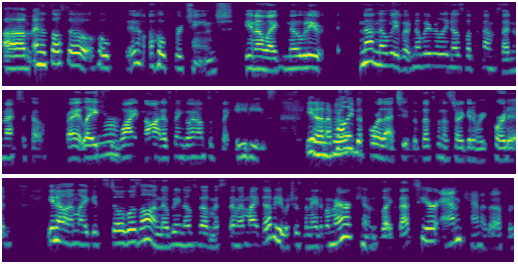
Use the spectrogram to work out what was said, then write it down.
Um, and it's also hope a hope for change. You know, like nobody, not nobody, but nobody really knows about the femicide in Mexico, right? Like Yeah. why not? It's been going on since the 80s. You know, Mhm. and probably before that too, but that's when it started getting recorded. You know, and like it still goes on. Nobody knows about Miss MMIW, which is the Native Americans. Like that's here and Canada for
